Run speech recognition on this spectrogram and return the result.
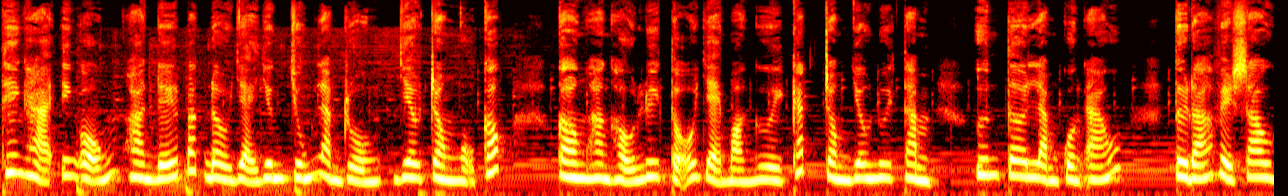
Thiên hạ yên ổn, hoàng đế bắt đầu dạy dân chúng làm ruộng, gieo trồng ngũ cốc, còn hoàng hậu Luy Tổ dạy mọi người cách trồng dâu nuôi tầm, ươm tơ làm quần áo. Từ đó về sau,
